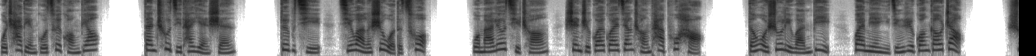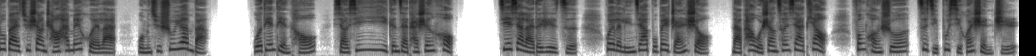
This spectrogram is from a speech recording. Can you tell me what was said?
我差点国粹狂飙，但触及他眼神，对不起，起晚了是我的错。我麻溜起床，甚至乖乖将床榻铺好。等我梳理完毕，外面已经日光高照。叔伯去上朝还没回来，我们去书院吧。我点点头，小心翼翼跟在他身后。接下来的日子，为了林家不被斩首，哪怕我上蹿下跳，疯狂说自己不喜欢沈直，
